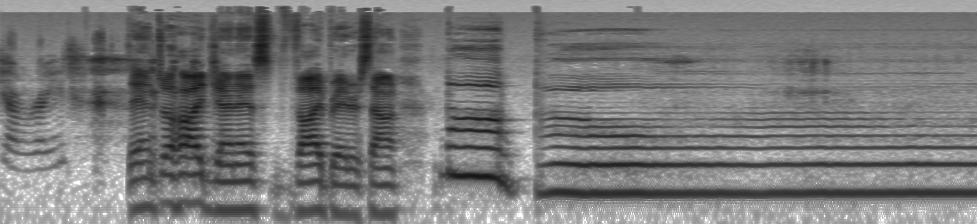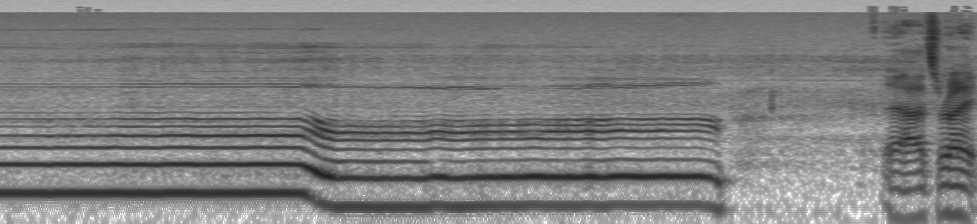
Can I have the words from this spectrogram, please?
Yeah, right. Dental hygienist vibrator sound. Yeah, that's right.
